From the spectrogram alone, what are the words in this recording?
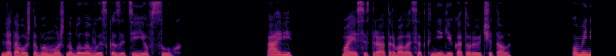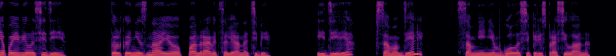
для того, чтобы можно было высказать ее вслух. «Айви, Моя сестра оторвалась от книги, которую читала. «У меня появилась идея. Только не знаю, понравится ли она тебе». «Идея? В самом деле?» С сомнением в голосе переспросила она.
